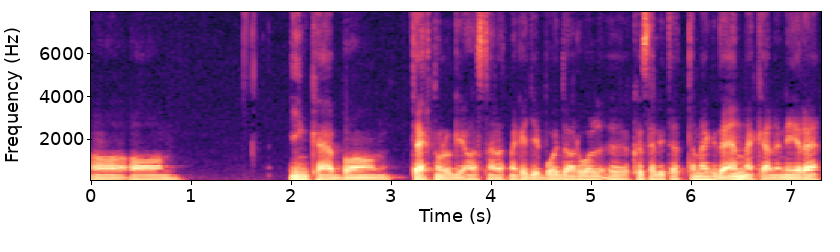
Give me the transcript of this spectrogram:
a, a, inkább a technológia használat meg egyéb oldalról közelítette meg, de ennek ellenére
